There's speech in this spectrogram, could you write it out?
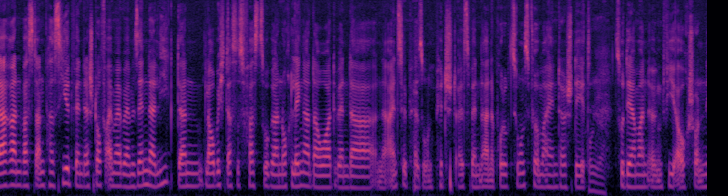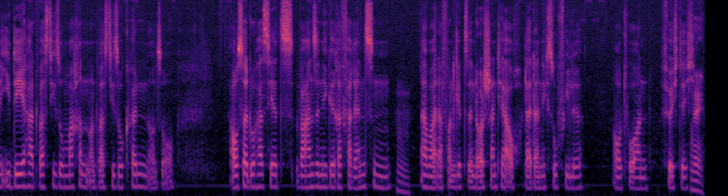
daran, was dann passiert, wenn der Stoff einmal beim Sender liegt, dann glaube ich, dass es fast sogar noch länger dauert, wenn da eine Einzelperson pitcht, als wenn da eine Produktionsfirma hintersteht, oh ja. zu der man irgendwie auch schon eine Idee hat, was die so machen und was die so können und so. Außer du hast jetzt wahnsinnige Referenzen, hm. aber davon gibt es in Deutschland ja auch leider nicht so viele Autoren, fürchte ich. Nee.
